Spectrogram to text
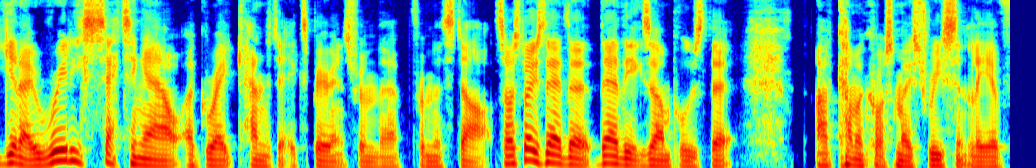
you know, really setting out a great candidate experience from the from the start. So I suppose they're the they're the examples that I've come across most recently of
